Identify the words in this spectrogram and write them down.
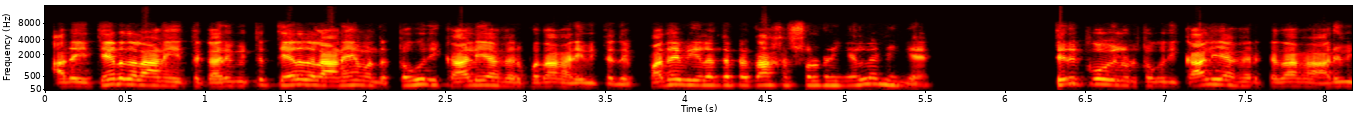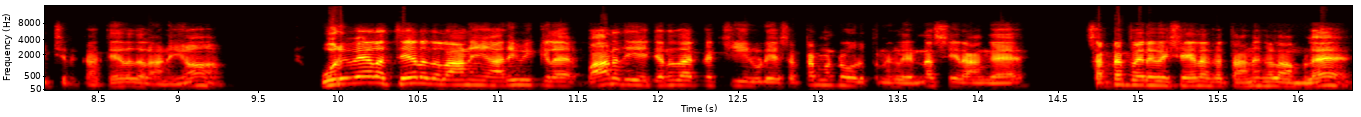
அதை தேர்தல் ஆணையத்துக்கு அறிவித்து தேர்தல் ஆணையம் அந்த தொகுதி காலியாக இருப்பதாக அறிவித்தது. பதவி இழந்துட்டதாக சொல்றீங்கல்ல நீங்க. திருக்கோவிலூர் தொகுதி காலியாக இருக்கதாக அறிவிச்சிருக்கா தேர்தல் ஆணையம்? ஒருவேளை தேர்தல் ஆணையம் அறிவிக்கல பாரதிய ஜனதா கட்சியினுடைய சட்டமன்ற உறுப்பினர்கள் என்ன செய்யறாங்க சட்டப்பேரவை செயலகத்தை அணுகலாம்ல?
